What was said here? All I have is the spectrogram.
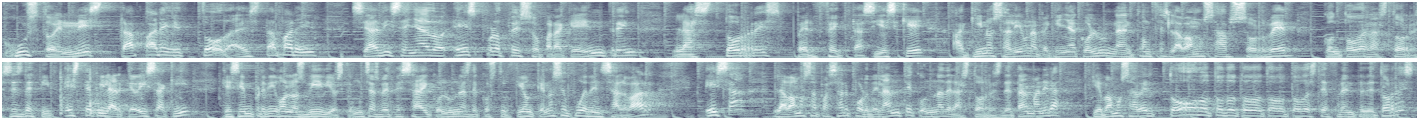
justo en esta pared, toda esta pared, se ha diseñado es proceso para que entren las torres perfectas. Y es que aquí nos salía una pequeña columna, entonces la vamos a absorber con todas las torres. Es decir, este pilar que veis aquí, que siempre digo en los vídeos que muchas veces hay columnas de construcción que no se pueden salvar, esa la vamos a pasar por delante con una de las torres, de tal manera que vamos a ver todo, todo, todo, todo, todo este frente de torres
